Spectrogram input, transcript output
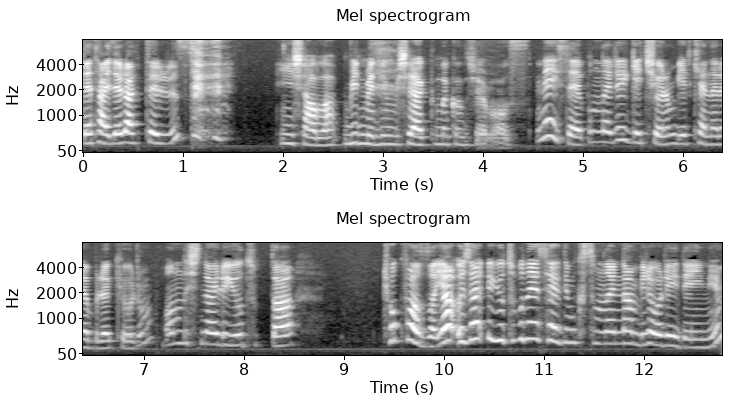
detayları aktarırız. İnşallah. Bilmediğim bir şey hakkında konuşuyorum olsun. Neyse bunları geçiyorum bir kenara bırakıyorum. Onun dışında öyle YouTube'da çok fazla ya özellikle YouTube'un en sevdiğim kısımlarından biri oraya değineyim.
